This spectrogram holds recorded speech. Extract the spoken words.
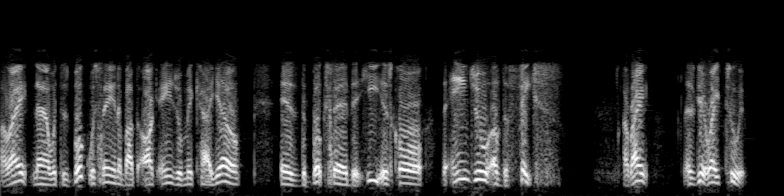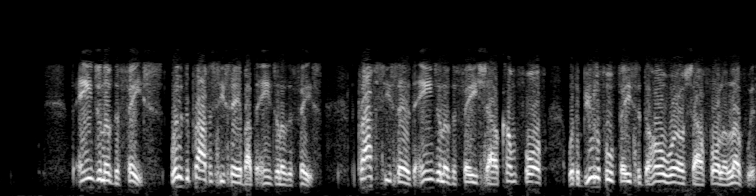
All right. Now, what this book was saying about the archangel Michael is the book said that he is called the angel of the face. All right. Let's get right to it. The angel of the face. What does the prophecy say about the angel of the face? The prophecy says the angel of the face shall come forth with a beautiful face that the whole world shall fall in love with.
